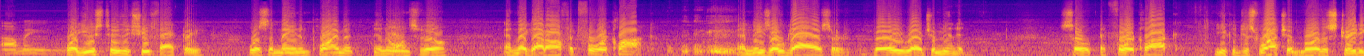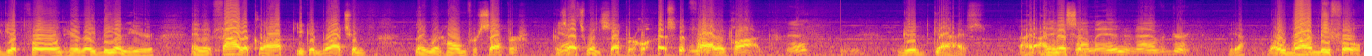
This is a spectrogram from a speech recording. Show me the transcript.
I mean, Well, used to, the shoe factory was the main employment in Owensville, and they got off at four o'clock. And these old guys are very regimented. So at four o'clock, you could just watch them, boy, the street would get full, and here they'd be in here. And at five o'clock, you could watch them, they went home for supper, because Yeah. that's when supper was, at five o'clock. yeah, Good guys. I, I miss them. come in and have a drink. Yeah, the old bar'd be full.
